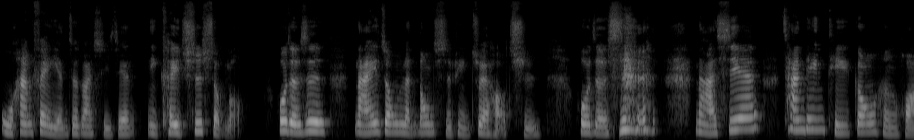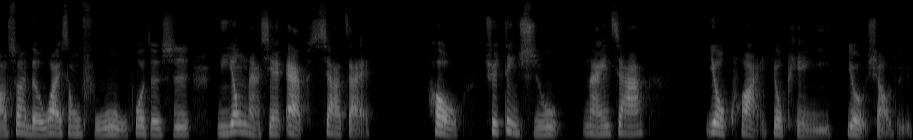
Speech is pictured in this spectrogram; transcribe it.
武汉肺炎这段时间，你可以吃什么，或者是。哪一种冷冻食品最好吃，或者是 哪些餐厅提供很划算的外送服务，或者是你用哪些 App 下载后去订食物，哪一家又快又便宜又有效率？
